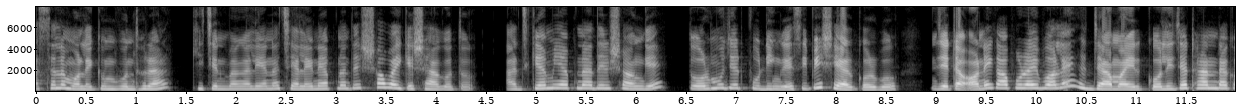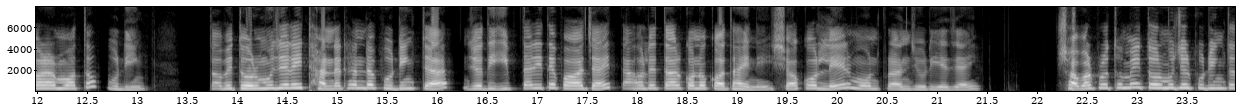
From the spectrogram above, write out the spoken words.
আসসালামু আলাইকুম বন্ধুরা। কিচেন বাঙালিয়ানা চ্যানেলে আপনাদের সবাইকে স্বাগত। আজকে আমি আপনাদের সঙ্গে তরমুজের পুডিং রেসিপি শেয়ার করব। যেটা অনেক আপুরাই বলে জামাইয়ের কলিজা ঠান্ডা করার মতো পুডিং। তবে তরমুজের এই ঠান্ডা ঠান্ডা পুডিংটা যদি ইফতারিতে পাওয়া যায়, তাহলে তো আর কোনো কথাই নেই, সকলের মন প্রাণ জুড়িয়ে যায়। সবার প্রথমেই তরমুজের পুডিংটা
